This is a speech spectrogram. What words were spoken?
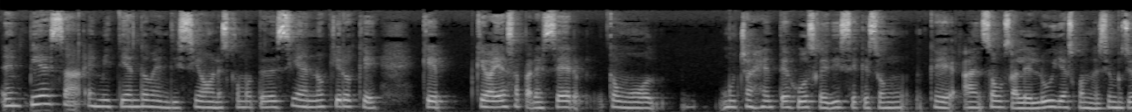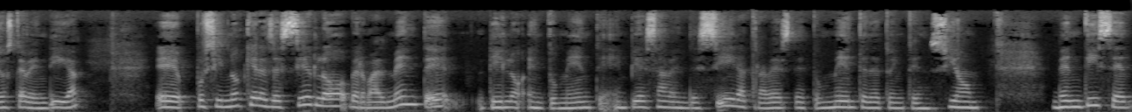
empieza emitiendo bendiciones. Como te decía, no quiero que, que, que vayas a parecer como mucha gente juzga y dice que son que somos aleluyas cuando decimos Dios te bendiga. Eh, pues si no quieres decirlo verbalmente, dilo en tu mente. Empieza a bendecir a través de tu mente, de tu intención. Bendice,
